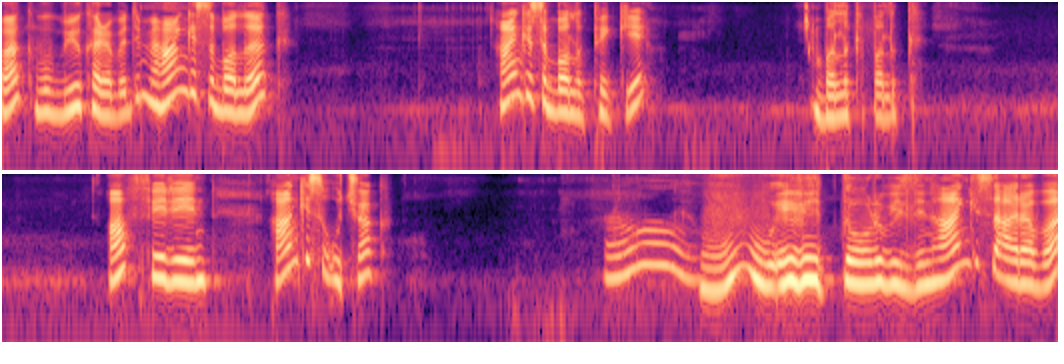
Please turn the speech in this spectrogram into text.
Bak bu büyük araba değil mi? Hangisi balık? Hangisi balık peki? Balık balık. Aferin. Hangisi uçak? Oo. Evet doğru bildin. Hangisi araba?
